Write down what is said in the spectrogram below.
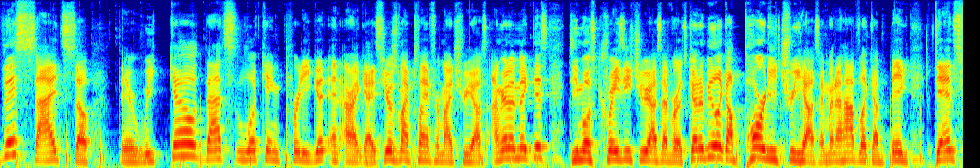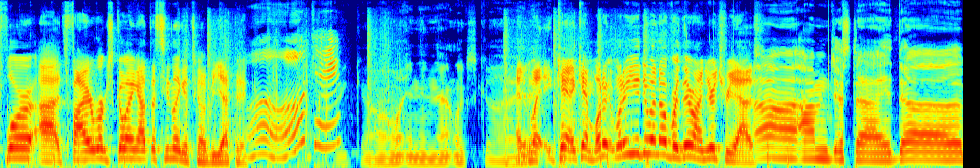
this side. So there we go. That's looking pretty good. And all right, guys, here's my plan for my treehouse. I'm gonna make this the most crazy treehouse ever. It's gonna be like a party treehouse. I'm gonna have like a big dance floor. Uh, it's fireworks going out the ceiling. It's gonna be epic. Oh, okay. There we go, and then that looks good. And wait, Kim, Kim, what are, what are you doing over there on your treehouse? Uh, I'm just uh, uh,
